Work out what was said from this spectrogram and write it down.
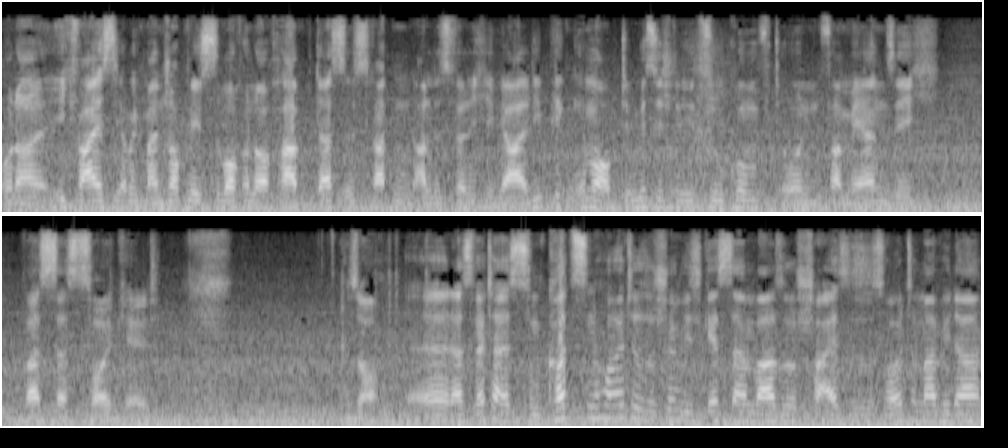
oder ich weiß nicht, ob ich meinen Job nächste Woche noch habe. Das ist Ratten alles völlig egal. Die blicken immer optimistisch in die Zukunft und vermehren sich, was das Zeug hält. So, äh, das Wetter ist zum Kotzen heute, so schön wie es gestern war, so scheiße ist es heute mal wieder.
